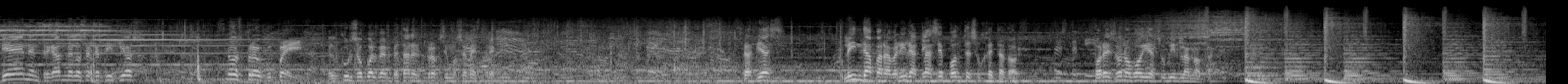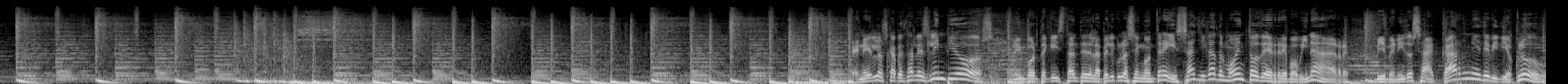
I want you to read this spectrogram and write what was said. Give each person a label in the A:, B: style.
A: Bien, entregadme los ejercicios. No os preocupéis, el curso vuelve a empezar el próximo semestre. Gracias. Linda, para venir a clase ponte sujetador. Por eso no voy a subir la nota.
B: Tenéis los cabezales limpios. No importa qué instante de la película os encontréis, ha llegado el momento de rebobinar. Bienvenidos a Carne de Videoclub.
